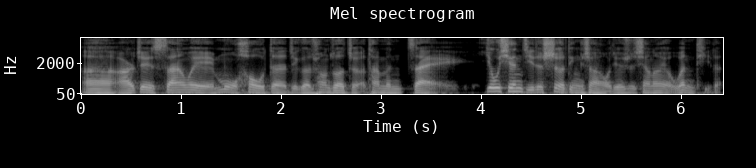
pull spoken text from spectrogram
呃，而这三位幕后的这个创作者，他们在优先级的设定上，我觉得是相当有问题的。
